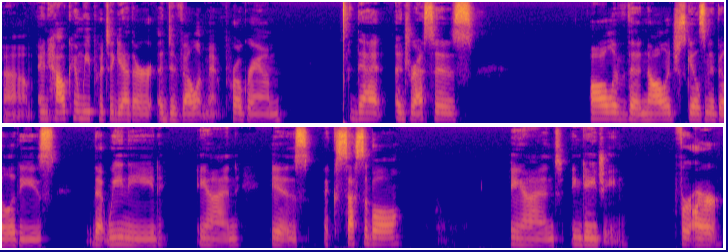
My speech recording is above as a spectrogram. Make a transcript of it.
um, and how can we put together a development program that addresses all of the knowledge, skills, and abilities that we need and is accessible and engaging for our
